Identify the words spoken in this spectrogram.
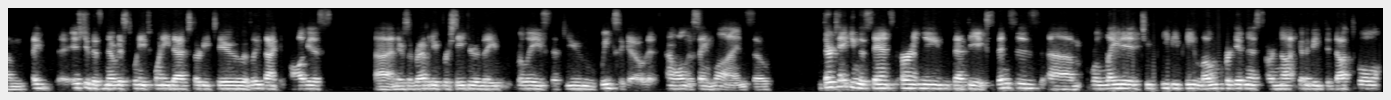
Um, they issued this notice 2020-32, I believe back in August. Uh, and there's a revenue procedure they released a few weeks ago that's kind of along the same line. So they're taking the stance currently that the expenses um, related to PPP loan forgiveness are not going to be deductible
